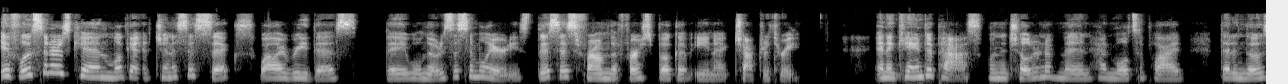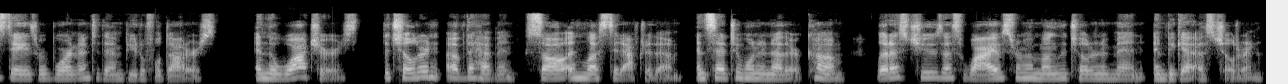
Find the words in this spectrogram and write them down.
if listeners can look at Genesis 6 while I read this, they will notice the similarities. This is from the first book of Enoch, chapter 3. And it came to pass, when the children of men had multiplied, that in those days were born unto them beautiful daughters. And the watchers, the children of the heaven, saw and lusted after them, and said to one another, Come, let us choose us wives from among the children of men, and beget us children.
